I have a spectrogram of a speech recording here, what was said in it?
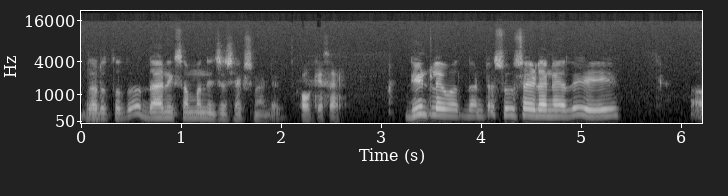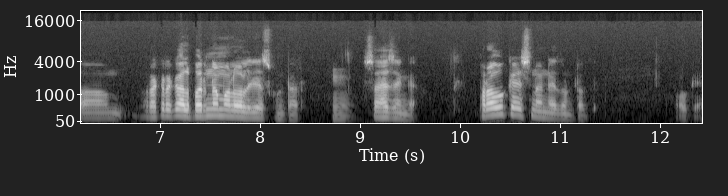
జరుగుతుందో దానికి సంబంధించిన సెక్షన్ అండి. Okay sir. దీంట్లో ఏమవుతుందంటే సూసైడ్ అనేది రకరకాల పరిణామాల వల్ల చేసుకుంటారు. సహజంగా. ప్రొవకేషన్ అనేది ఉంటుంది. ఓకే.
